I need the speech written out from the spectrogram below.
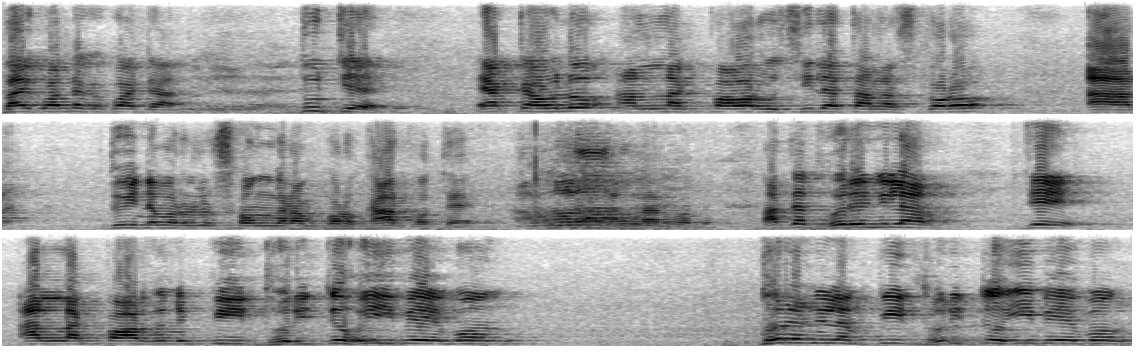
ভাই কয়টা কয়টা? দুটে একটা হলো আল্লাহ পাওয়ার ওসিলা তালাশ করো আর দুই নম্বর হলো সংগ্রাম করো কার পথে? আল্লাহর পথে। আচ্ছা ধরে নিলাম যে আল্লাহ পাওয়ার জন্য পীর ধরিতে হইবে এবং ধরে নিলাম পীর ধরিতে হইবে এবং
